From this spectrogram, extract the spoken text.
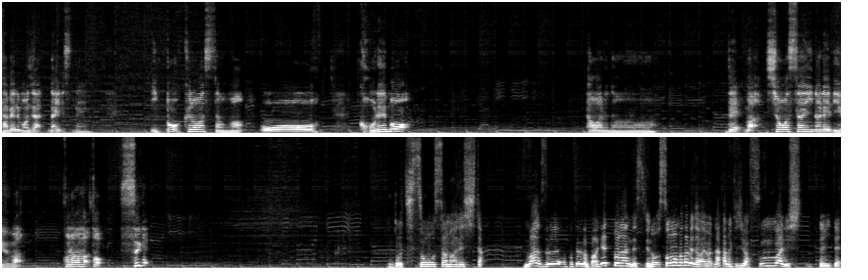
食べるもんじゃないですね。一方、クロワッサンは、おー、これも、変わるな。で、まあ、詳細なレビューは、このままと、すぐごちそうさまでした。まず、こちらのバゲットなんですけど、そのまま食べた場合は中の生地はふんわりしていて、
